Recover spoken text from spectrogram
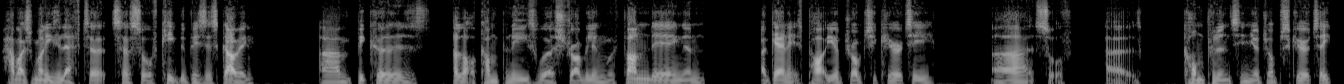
how much money's left to, to sort of keep the business going um, because a lot of companies were struggling with funding and again it's part of your job security uh, sort of uh, confidence in your job security.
